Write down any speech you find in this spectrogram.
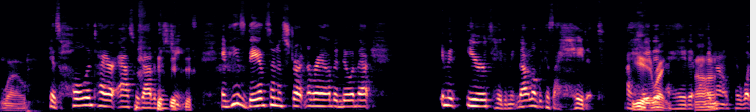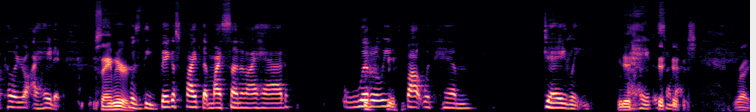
wow. his whole entire ass was out of his jeans and he's dancing and strutting around and doing that and it irritated me not only because i hate it i Yeah, hate it right. i hate it Uh-huh. and i don't care what color you're i hate it Same here. it was the biggest fight that my son and i had literally fought with him daily i hate it so much right.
